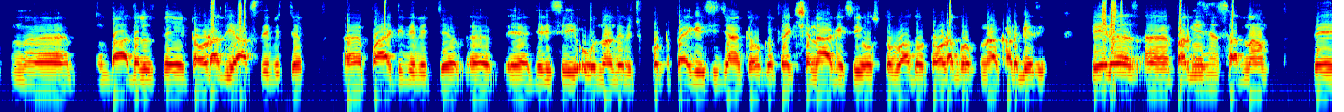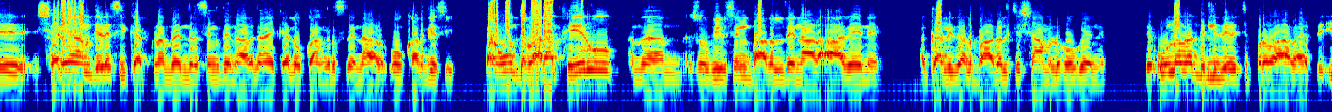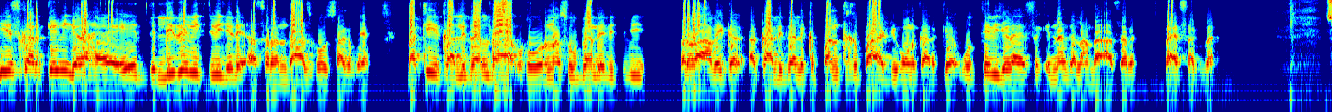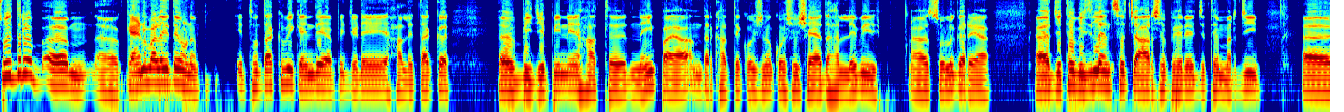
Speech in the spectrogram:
ਬਾਦਲ ਤੇ ਟੌੜਾ ਦੀ ਆਪਸ ਦੇ ਵਿੱਚ ਪਾਰਟੀ ਦੇ ਵਿੱਚ ਜਿਹੜੀ ਸੀ ਉਹਨਾਂ ਦੇ ਵਿੱਚ ਫੁੱਟ ਪੈ ਗਈ ਸੀ ਜਾਂ ਕਿਉਂਕਿ ਫ੍ਰਿਕਸ਼ਨ ਆ ਗਈ ਸੀ, ਉਸ ਤੋਂ ਬਾਅਦ ਉਹ ਟੌੜਾ ਗਰੁੱਪ ਨਾਲ ਖੜ ਗਏ ਸੀ। ਫਿਰ ਪਰਮੇਸ਼ਰ ਸਰਨਾ ਤੇ ਸ਼ਰਿਆਮ ਜਿਹੜੇ ਸੀ ਕੈਪਟਨ ਅਮਰਿੰਦਰ ਸਿੰਘ ਦੇ ਨਾਲ ਜਾਂ ਕਹਿ ਲੋ ਕਾਂਗਰਸ ਦੇ ਨਾਲ ਉਹ ਖੜ ਗਏ ਸੀ। ਪਰ ਉਹ ਦੁਬਾਰਾ ਫੇਰ ਉਹ ਸੁਖਬੀਰ ਸਿੰਘ ਬਾਦਲ ਦੇ ਨਾਲ ਆ ਗਏ ਨੇ, ਅਕਾਲੀ ਦਲ ਬਾਦਲ 'ਚ ਸ਼ਾਮਲ ਹੋ ਗਏ ਨੇ ਤੇ ਉਹਨਾਂ ਦਾ ਦਿੱਲੀ ਦੇ ਵਿੱਚ ਪ੍ਰਭਾਵ ਹੈ ਤੇ ਇਸ ਕਰਕੇ ਵੀ ਜਿਹੜਾ ਹੈ ਇਹ ਦਿੱਲੀ ਦੇ ਵਿੱਚ ਵੀ ਜਿਹੜੇ ਅਸਰ ਅੰਦਾਜ਼ ਹੋ ਸਕਦੇ ਆ। ਬਾਕੀ ਅਕਾਲੀ ਦਲ ਦਾ ਹੋਰਨਾਂ ਸੂਬਿਆਂ ਦੇ ਵਿੱਚ ਵੀ ਪ੍ਰਭਾਵ ਇੱਕ ਅਕਾਲੀ ਦਲ ਇੱਕ ਪੰਥਕ ਪਾਰਟੀ ਹੋਣ ਕਰਕੇ ਉੱਥੇ ਵੀ ਜਿਹੜਾ ਇਹਨਾਂ ਗੱਲਾਂ ਦਾ ਅਸਰ ਪੈ ਸਕਦਾ। ਸੋ ਇਧਰ ਕਹਿਣ ਵਾਲੇ ਤੇ ਹੁਣ ਇੱਥੋਂ ਤੱਕ ਵੀ ਕਹਿੰਦੇ ਆ ਵੀ ਜਿਹੜੇ ਹਾਲੇ ਤੱਕ ਬੀਜੇਪੀ ਨੇ ਹੱਥ ਨਹੀਂ ਪਾਇਆ, ਅੰਦਰ ਖਾਤੇ ਕੁਝ ਨਾ ਕੁਝ ਸ਼ਾਇਦ ਹੱਲੇ ਵੀ ਸੁਲਗ ਰਿਹਾ। ਜਿੱਥੇ ਵਿਜੀਲੈਂਸ ਚਾਰ ਸਫੇਰੇ ਜਿੱਥੇ ਮਰਜ਼ੀ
